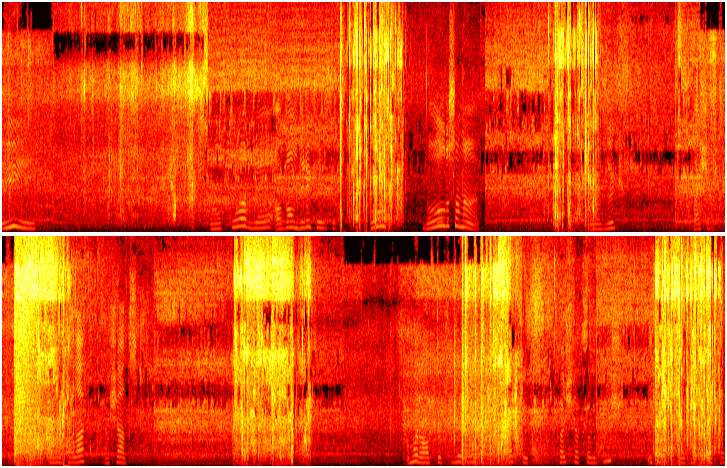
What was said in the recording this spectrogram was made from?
İyi. Ne yaptılar be? Adam direkt ezdi. Ne oldu? Ne oldu sana? Gözlük. Haşat. Yumurtalar. Haşat. Ama rahatlatıyor. Gerçek. Kaç dakikalıkmış? 2 dakikalık arkadaşlar.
